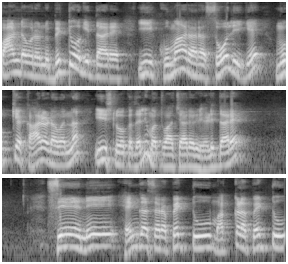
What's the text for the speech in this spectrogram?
ಪಾಂಡವರನ್ನು ಬಿಟ್ಟು ಹೋಗಿದ್ದಾರೆ. ಈ ಕುಮಾರರ ಸೋಲಿಗೆ ಮುಖ್ಯ ಕಾರಣವನ್ನು ಈ ಶ್ಲೋಕದಲ್ಲಿ ಮಧ್ವಾಚಾರ್ಯರು ಹೇಳಿದ್ದಾರೆ. ಸೇನೆ ಹೆಂಗಸರ ಪೆಟ್ಟು, ಮಕ್ಕಳ ಪೆಟ್ಟು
